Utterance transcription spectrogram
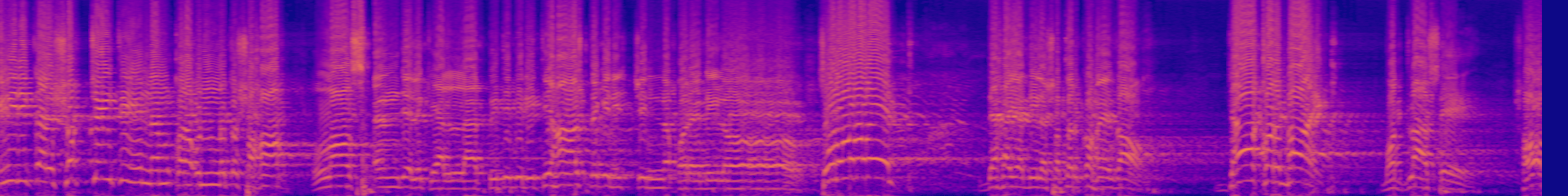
আমেরিকার সবচেয়ে নাম করা উন্নত শহর লস অ্যাঞ্জেলকে আল্লাহ পৃথিবীর ইতিহাস থেকে নিশ্চিন্ন করে দিল। দেখাইয়া দিল, সতর্ক হয়ে যাও। যা করবাই, বদলা আসে। সব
